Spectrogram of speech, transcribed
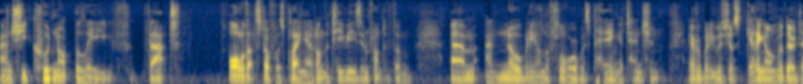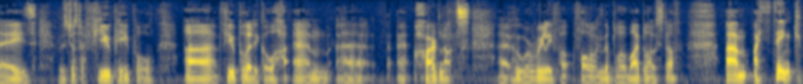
And she could not believe that all of that stuff was playing out on the TVs in front of them um, and nobody on the floor was paying attention. Everybody was just getting on with their days. It was just a few people, a uh, few political um, uh, uh, hard nuts uh, who were really fo- following the blow by blow stuff. Um, I think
